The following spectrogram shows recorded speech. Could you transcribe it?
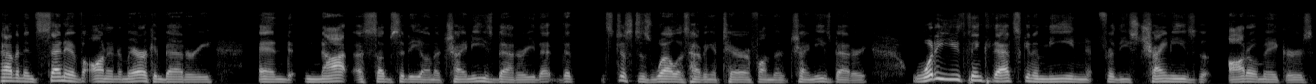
have an incentive on an American battery and not a subsidy on a Chinese battery, that that's just as well as having a tariff on the Chinese battery. What do you think that's going to mean for these Chinese automakers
